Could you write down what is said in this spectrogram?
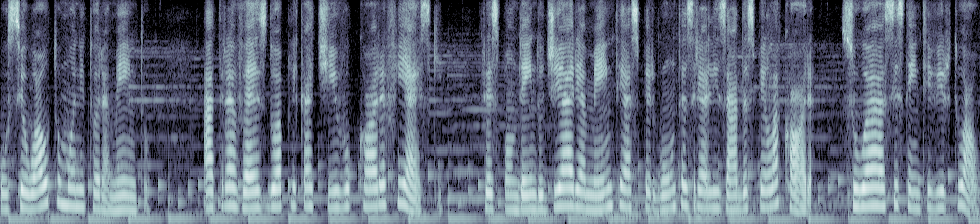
o seu automonitoramento através do aplicativo Cora Fiesc, respondendo diariamente às perguntas realizadas pela Cora sua assistente virtual.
